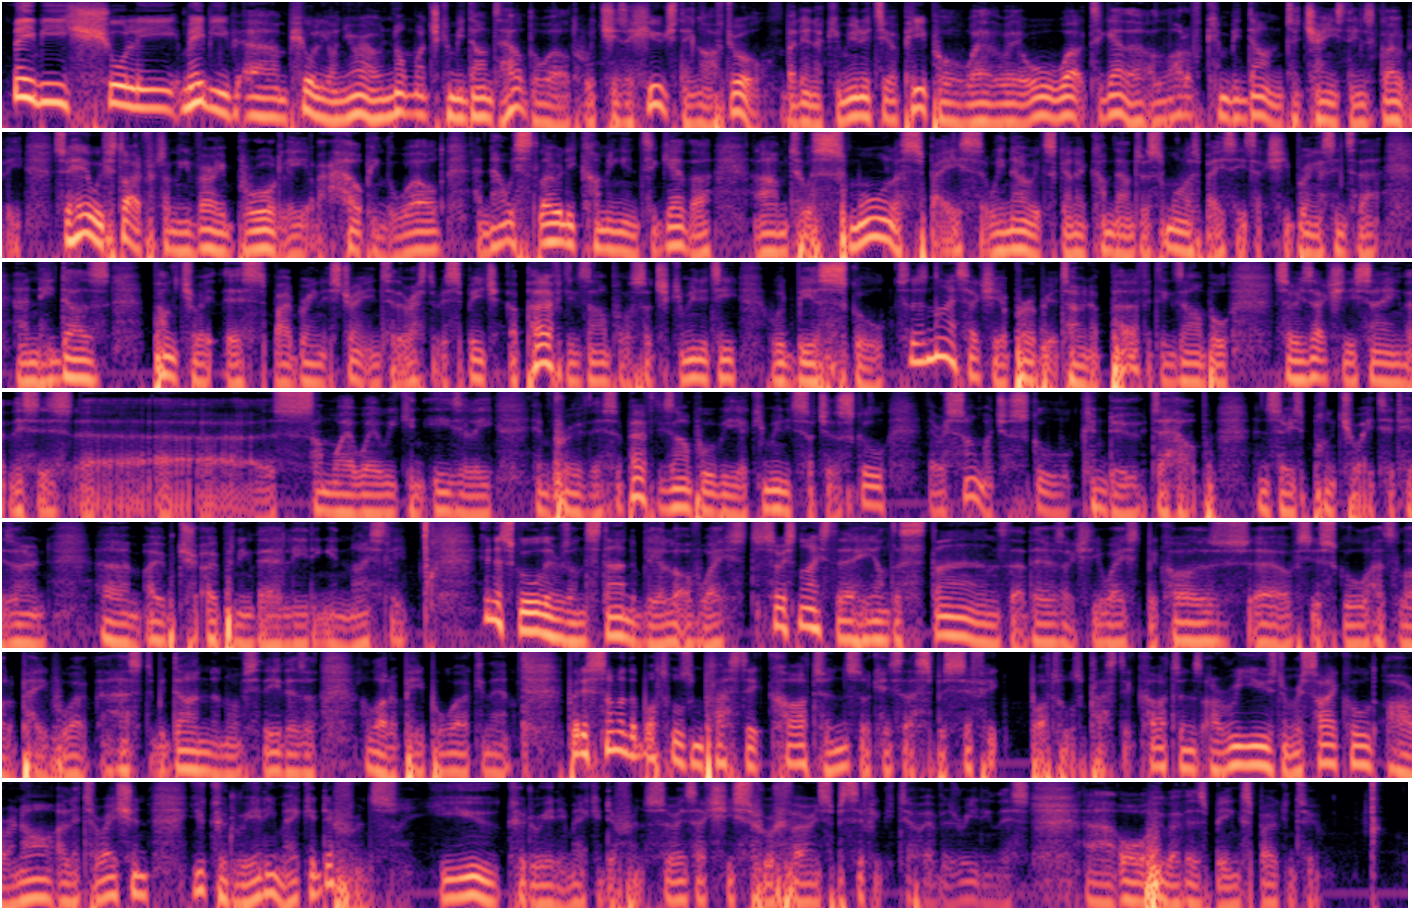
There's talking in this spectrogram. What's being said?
Maybe, surely, maybe um, purely on your own, not much can be done to help the world, which is a huge thing after all. But in a community of people where we all work together, a lot of can be done to change things globally. So here we've started from something very broadly about helping the world, and now we're slowly coming in together um, to a smaller space. We know it's going to come down to a smaller space. He's actually bring us into that, and he does punctuate this by bringing it straight into the rest of his speech. A perfect example of such a community would be a school. So there's a nice, actually, appropriate tone, a perfect example. So he's actually saying that this is uh, uh, somewhere where we can easily improve this. A perfect example would be a community such as a school. There is so much a school can do to help, and so he's punctuated his own um, op- opening there, leading in nicely. In a school, there is understandably a lot of waste. So it's nice there he understands that there is actually waste because uh, obviously a school has a lot of paperwork that has to be done, and obviously there's a, a lot of people working there. But if some of the bottles and plastic cartons, okay, so that's specific bottles, plastic cartons, are reused and recycled, R and R, alliteration, you could really make a difference you could really make a difference. So it's actually referring specifically to whoever's reading this uh, or whoever's being spoken to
